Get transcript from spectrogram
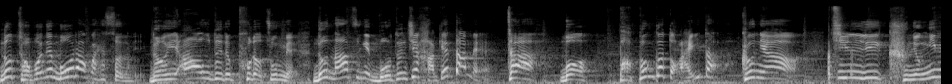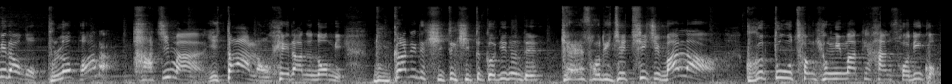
너 저번에 뭐라고 했었니? 너희 아우들을 풀어주면 너 나중에 뭐든지 하겠다며. 자 뭐 바쁜 것도 아니다. 그냥 찔리 큰형님이라고 불러봐라. 하지만 이 따로해라는 놈이 눈가리를 히득히득거리는데 개소리 제치지 말라 그것 뚜청 형님한테 한 소리고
